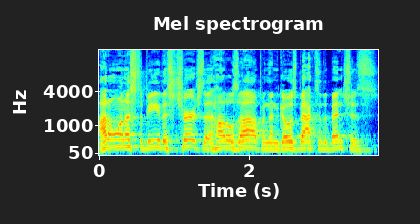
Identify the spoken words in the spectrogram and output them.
I don't want us to be this church that huddles up and then goes back to the benches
